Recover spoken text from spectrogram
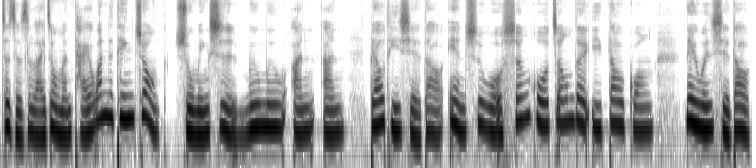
这则是来自我们台湾的听众，署名是木木安安，标题写道：“And 是我生活中的一道光。”内文写道：“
